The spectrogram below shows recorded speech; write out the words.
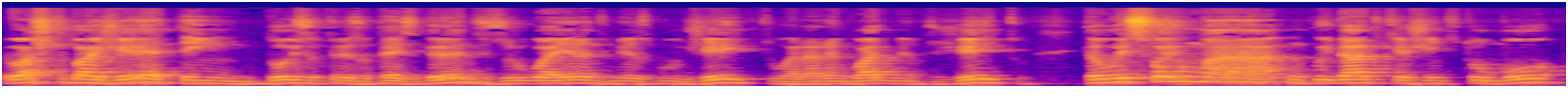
Eu acho que Bagé tem dois ou três hotéis grandes, Uruguaiana do mesmo jeito, Araranguá do mesmo jeito. Então, esse foi uma, um cuidado que a gente tomou.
